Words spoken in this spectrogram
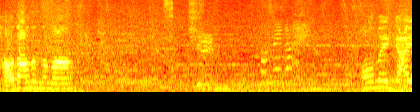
逃到那个吗？哦，那该。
